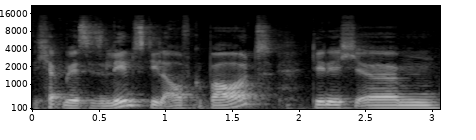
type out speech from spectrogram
ich habe mir jetzt diesen Lebensstil aufgebaut, den ich, ähm,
